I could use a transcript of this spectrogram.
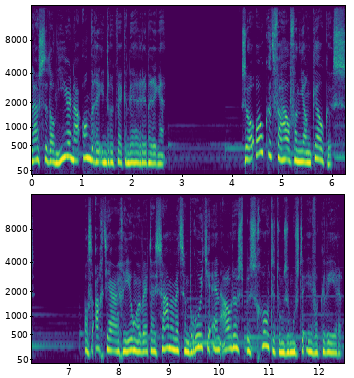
Luister dan hier naar andere indrukwekkende herinneringen. Zo ook het verhaal van Jan Kelkes. Als achtjarige jongen werd hij samen met zijn broertje en ouders beschoten toen ze moesten evacueren.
